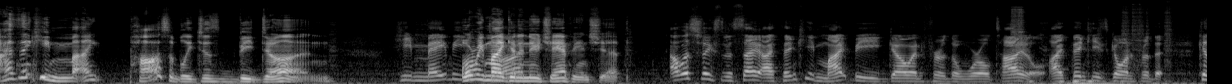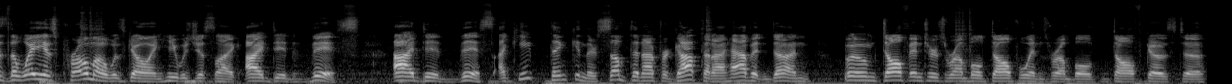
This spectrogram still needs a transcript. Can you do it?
I think he might possibly just be done, He may be, or we might get a new championship. I was fixing to say, I think he might be going for the world title. I think he's going for the. Because the way his promo was going, he was just like, I did this. I did this. I keep thinking there's something I forgot that I haven't done. Boom. Dolph enters Rumble. Dolph wins Rumble. Dolph goes to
